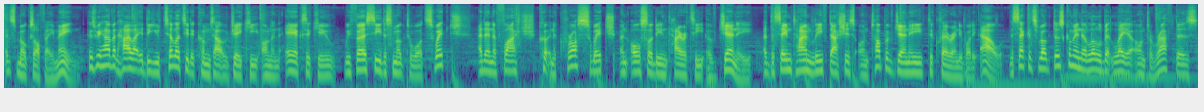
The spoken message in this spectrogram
and smokes off A main. Because we haven't highlighted the utility that comes out of Jakee on an A execute, we first see the smoke towards switch, and then a flash cutting across Switch and also the entirety of Jenny. At the same time, Leaf dashes on top of Jenny to clear anybody out. The second smoke does come in a little bit later onto Rafters,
